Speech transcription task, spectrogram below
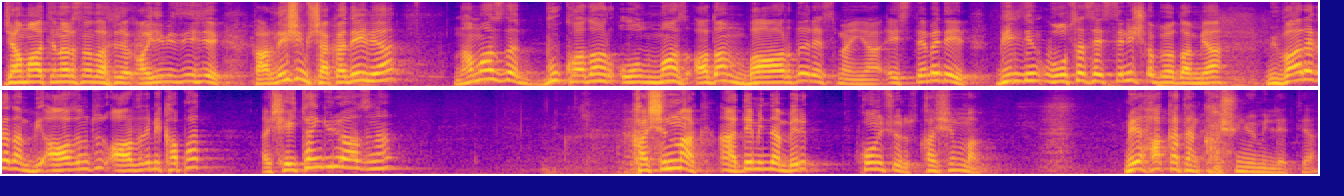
Cemaatin arasına dalacak ayı bizi yiyecek. Kardeşim şaka değil ya. Namazda bu kadar olmaz. Adam bağırdı resmen ya. Esneme değil. Bildiğin ulusa sesleniş yapıyor adam ya. Mübarek adam bir ağzını tut ağzını bir kapat. Ay şeytan giriyor ağzına. Kaşınmak. Ha deminden beri konuşuyoruz. Kaşınmak. Ve hakikaten kaşınıyor millet ya.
